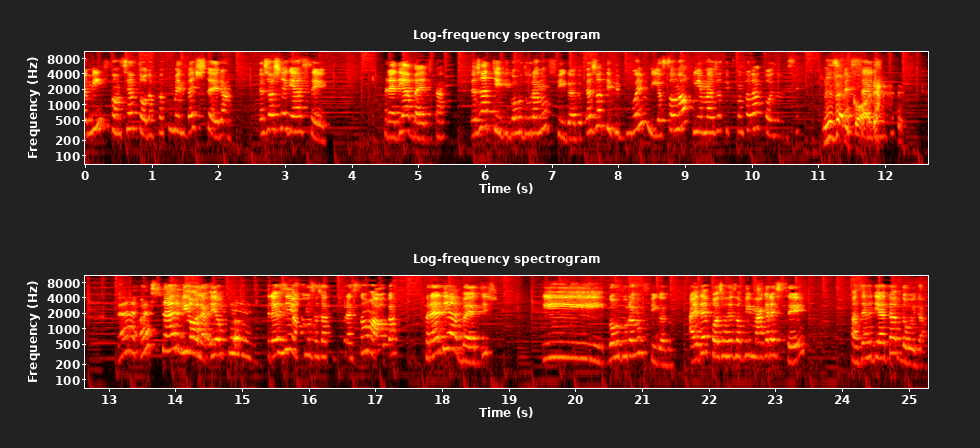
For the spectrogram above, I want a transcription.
A minha infância toda foi comendo besteira. Eu já cheguei a ser pré-diabética. Eu já tive gordura no fígado. Eu já tive bulimia. Eu sou novinha, mas eu já tive tanta da coisa. Misericórdia. É, é, é sério. E olha, eu com 13 anos eu já tive pressão alta, pré-diabetes e gordura no fígado. Aí depois eu resolvi emagrecer, fazer dieta doida.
